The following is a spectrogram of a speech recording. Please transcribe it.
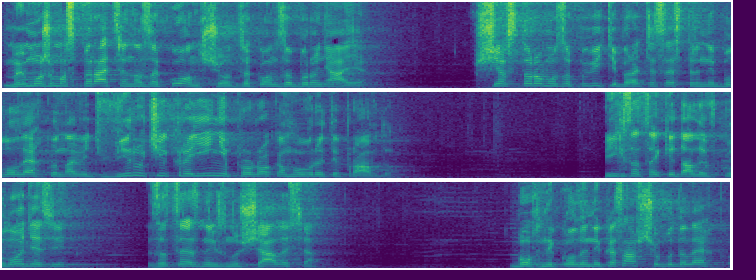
Ми можемо спиратися на закон, що от закон забороняє. Ще в старому заповіті, браття сестри, не було легко навіть в віручій країні пророкам говорити правду. Їх за це кидали в колодязі, за це з них знущалися. Бог ніколи не казав, що буде легко.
